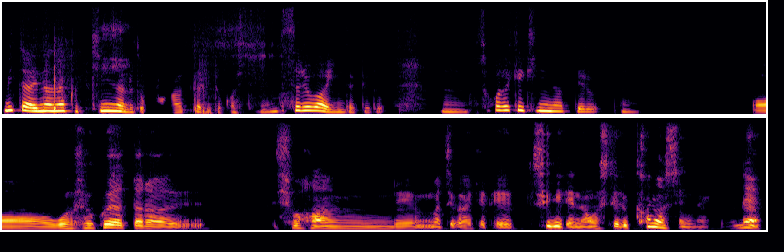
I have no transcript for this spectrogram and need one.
みたいな、なんか気になるところがあったりとかしてね。それはいいんだけど。うん。そこだけ気になってる。うん。ああ、誤植やったら、初版で間違えてて、次で直してるかもしれないけどね。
